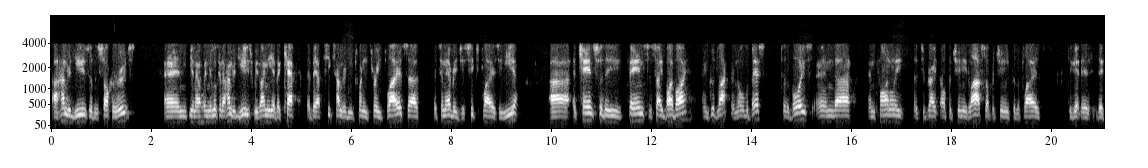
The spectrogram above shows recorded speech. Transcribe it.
100 years of the Socceroos. And, you know, when you look at 100 years, we've only ever capped about 623 players. So it's an average of six players a year. Uh, a chance for the fans to say bye-bye and good luck and all the best to the boys. And, uh, and finally, it's a great opportunity, last opportunity for the players to get their, their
